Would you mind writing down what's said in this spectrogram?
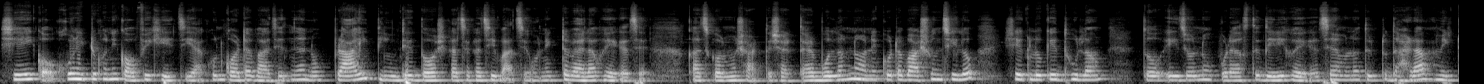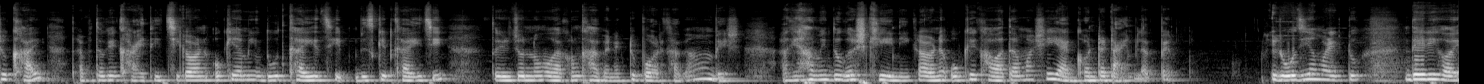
সেই কখন একটুখানি কফি খেয়েছি, এখন কটা বাজে জানো প্রায় তিনটে দশ কাছাকাছি বাজে, অনেকটা বেলা হয়ে গেছে। কাজকর্ম সারতে সারতে। আর বললাম না, অনেক কটা বাসন ছিল, সেগুলোকে ধুলাম। তো এই জন্য উপরে আসতে দেরি হয়ে গেছে। আমি বললাম তো একটু দাঁড়া, আমি একটু খাই। তারপর তোকে খাই দিচ্ছি, কারণ ওকে আমি দুধ খাইয়েছি, বিস্কিট খাইয়েছি। তো এর জন্য ও এখন খাবে না, একটু পর খাবে। বেশ। আগে আমি দুগাস খেয়ে নিই, কারণ ওকে খাওয়াতে আমার সেই এক ঘণ্টা টাইম লাগবে। রোজই আমার একটু দেরি হয়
